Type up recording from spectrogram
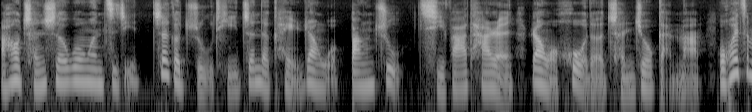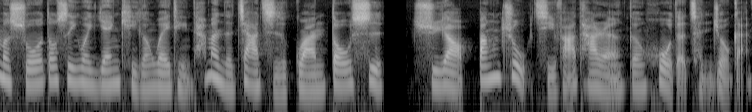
然后诚实的问问自己：这个主题真的可以让我帮助、启发他人，让我获得成就感吗？我会这么说，都是因为 Yanky 跟 Waiting 他们的价值观都是需要帮助、启发他人跟获得成就感。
